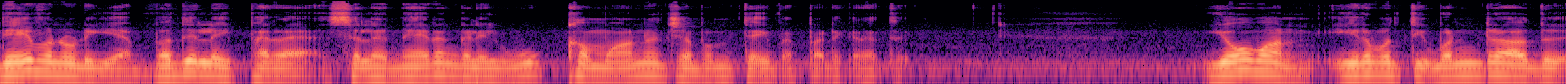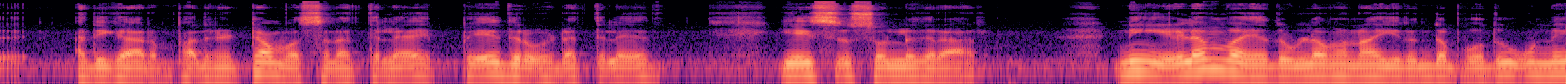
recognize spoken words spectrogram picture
தேவனுடைய பதிலை பெற சில நேரங்களில் ஊக்கமான ஜெபம் தேவைப்படுகிறது. யோவான் இருபத்தி ஒன்றாவது அதிகாரம் பதினெட்டாம் வசனத்தில் பேதரோ இடத்துல இயேசு சொல்லுகிறார் நீ இளம் வயதுள்ளவனாய் இருந்தபோது உன்னை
